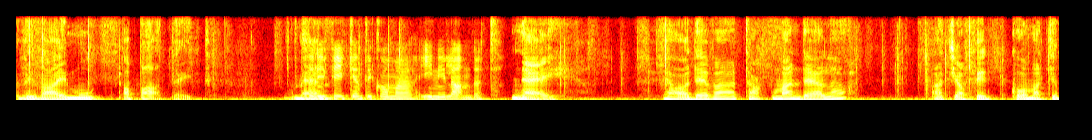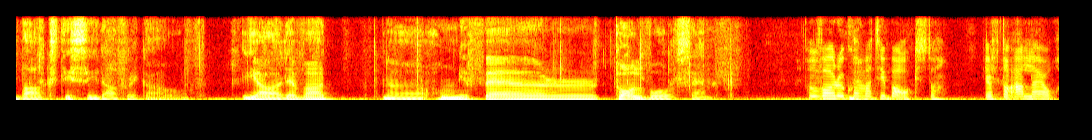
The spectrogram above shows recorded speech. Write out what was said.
vi var emot apartheid. Så Men ni fick inte komma in i landet? nej. Ja, det var tack Mandela att jag fick komma tillbaks till Sydafrika. Ja, det var eh, ungefär 12 år sedan. Hur var det att komma tillbaks då? Efter alla år?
